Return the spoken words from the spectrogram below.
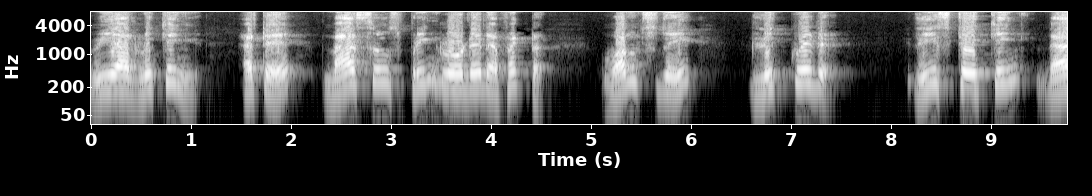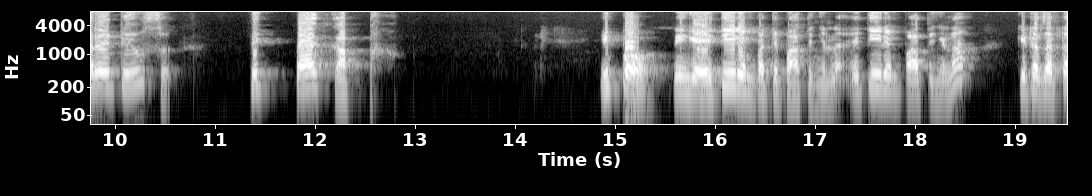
we are looking at a massive spring loaded effect once the liquid restaking narratives pick back up. இப்போ நீங்கள் எத்தீரியம் பற்றி பார்த்தீங்கல்ல எத்தீரியம் பார்த்தீங்கன்னா கிட்டத்தட்ட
